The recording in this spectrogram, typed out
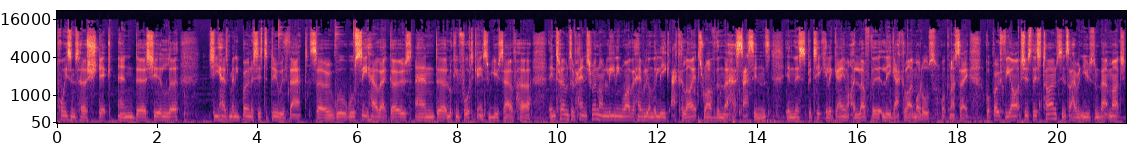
poisons her shtick, and uh, she'll uh, she has many bonuses to do with that. So we'll we'll see how that goes, and uh, looking forward to getting some use out of her. In terms of henchmen, I'm leaning rather heavily on the League acolytes rather than the assassins in this particular game. I love the League acolyte models. What can I say? I've got both the archers this time since I haven't used them that much,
